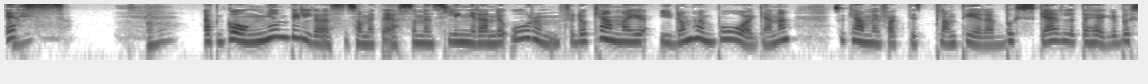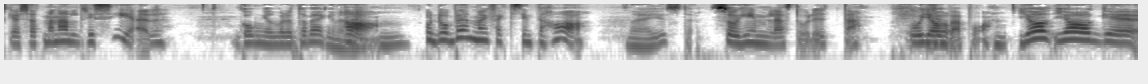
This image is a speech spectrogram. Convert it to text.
S. Mm. Att gången bildas som ett S, som en slingrande orm, för då kan man ju i de här bågarna så kan man ju faktiskt plantera buskar, lite högre buskar, så att man aldrig ser. Gången var den tar vägen? Eller? Ja, mm. och då behöver man ju faktiskt inte ha Nej, just det. så himla stor yta att jobba jag, på. Jag, jag eh,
